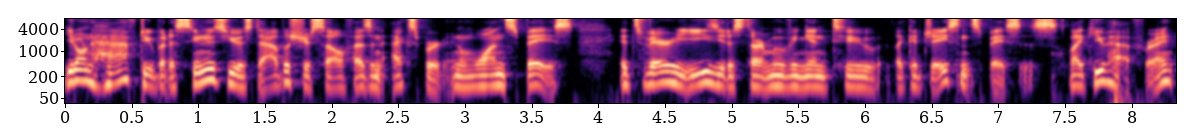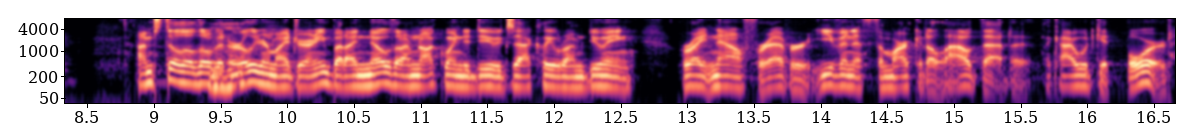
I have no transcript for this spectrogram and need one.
you don't have to, but as soon as you establish yourself as an expert in one space, it's very easy to start moving into like adjacent spaces, like you have, right? I'm still a little mm-hmm. bit earlier in my journey, but I know that I'm not going to do exactly what I'm doing right now forever, even if the market allowed that. Uh, like I would get bored.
